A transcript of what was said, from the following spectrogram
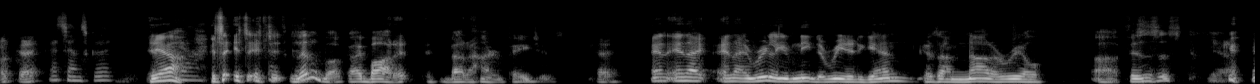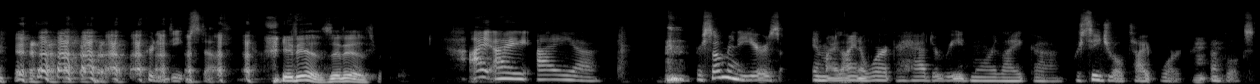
Okay. That sounds good. Yeah, Yeah. it's a, it's a, it's a good. little book. I bought it. It's about hundred pages, Okay. And and I and I really need to read it again because I'm not a real uh, physicist. Yeah. Pretty deep stuff. Yeah. it is. It is. I, I, I, uh, for so many years in my line of work, I had to read more like uh, procedural type work uh, Mhm. books.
